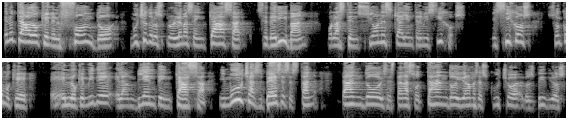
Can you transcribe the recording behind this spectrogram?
he notado que en el fondo muchos de los problemas en casa se derivan por las tensiones que hay entre mis hijos. Mis hijos son como que eh, lo que mide el ambiente en casa y muchas veces están dando y se están azotando y yo nada más escucho los vidrios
